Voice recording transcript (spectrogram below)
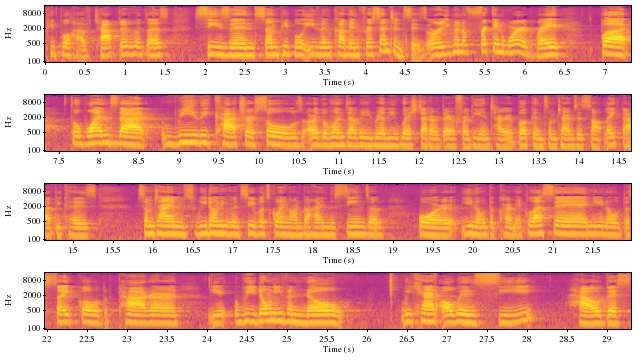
people have chapters with us, seasons. Some people even come in for sentences or even a freaking word, right? But the ones that really catch our souls are the ones that we really wish that are there for the entire book and sometimes it's not like that because sometimes we don't even see what's going on behind the scenes of or you know the karmic lesson you know the cycle the pattern you, we don't even know we can't always see how this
